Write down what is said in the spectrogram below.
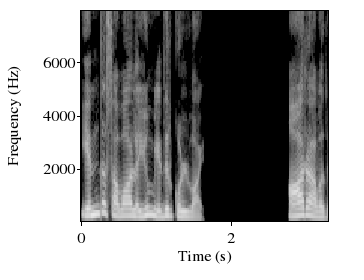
எந்த சவாலையும் எதிர்கொள்வாய். ஆறாவது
